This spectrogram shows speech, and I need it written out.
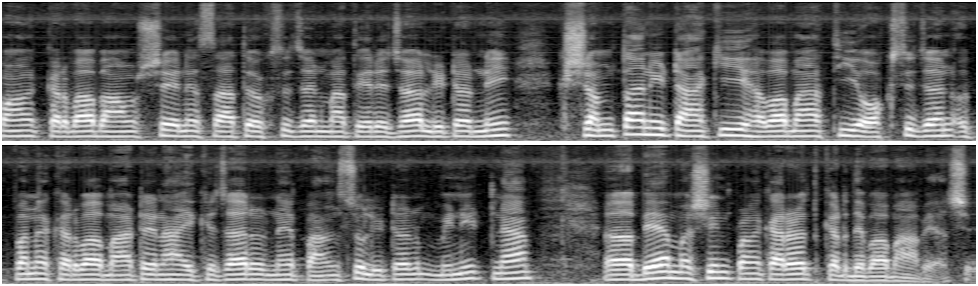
પણ કરવામાં આવશે અને સાથે ઓક્સિજનમાં તેર હજાર લીટરની ક્ષમતાની ટાંકી હવામાંથી ઓક્સિજન ઉત્પન્ન કરવા માટેના એક હજાર અને પાંચસો લીટર મિનિટના બે મશીન પણ કાર્યરત કરી દેવામાં આવ્યા છે.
